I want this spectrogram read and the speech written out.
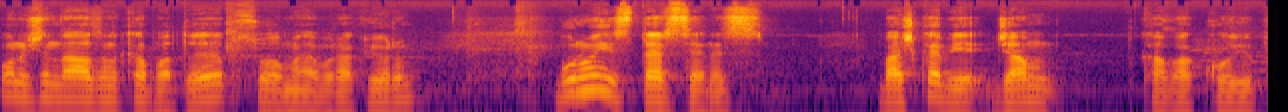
Bunun için de ağzını kapatıp soğumaya bırakıyorum. Bunu isterseniz başka bir cam kabak koyup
